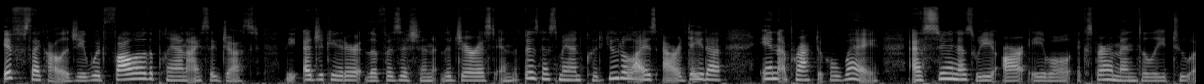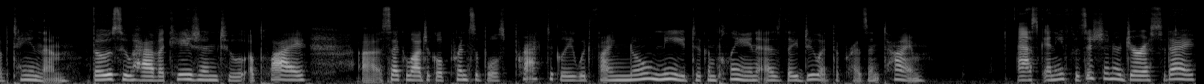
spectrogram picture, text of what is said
If psychology would follow the plan I suggest, the educator, the physician, the jurist, and the businessman could utilize our data in a practical way as soon as we are able experimentally to obtain them. Those who have occasion to apply uh, psychological principles practically would find no need to complain as they do at the present time. Ask any physician or jurist today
